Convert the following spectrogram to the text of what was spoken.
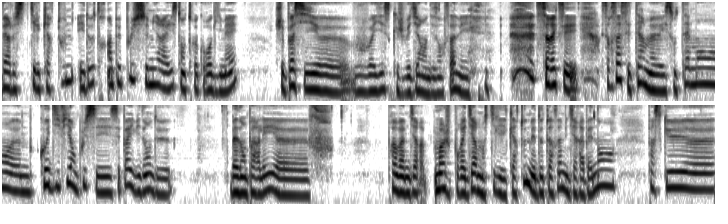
vers le style cartoon et d'autres un peu plus semi-réalistes entre gros guillemets. Je sais pas si euh, vous voyez ce que je veux dire en disant ça, mais c'est vrai que c'est sur ça ces termes ils sont tellement euh, codifiés en plus c'est pas évident de bah, d'en parler. Euh, après on va me dire, moi je pourrais dire mon style est cartoon, mais d'autres personnes me diraient ben non parce que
